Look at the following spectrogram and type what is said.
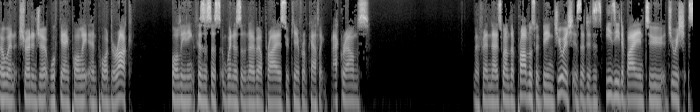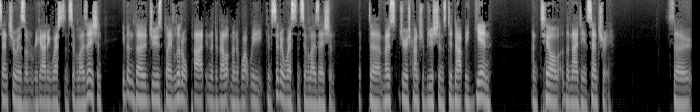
Erwin Schrödinger, Wolfgang Pauli, and Paul Dirac, all leading physicists and winners of the Nobel Prize who came from Catholic backgrounds. My friend notes one of the problems with being Jewish is that it is easy to buy into Jewish centrism regarding Western civilization, even though Jews played little part in the development of what we consider Western civilization. That uh, most Jewish contributions did not begin until the 19th century. So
